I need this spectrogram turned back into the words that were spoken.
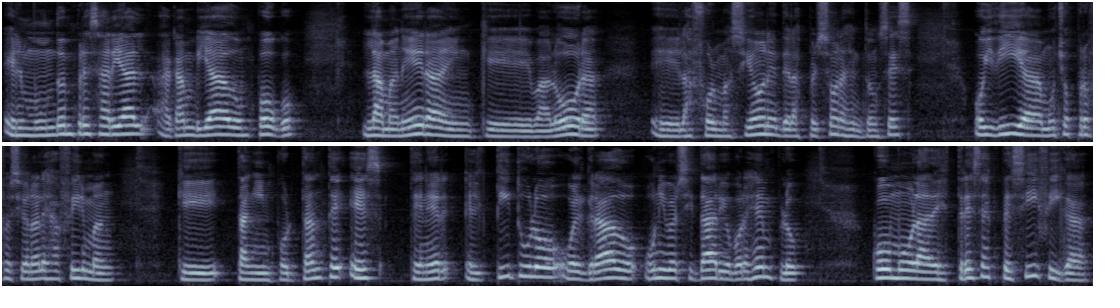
el mundo empresarial ha cambiado un poco la manera en que valora eh, las formaciones de las personas. Entonces, hoy día muchos profesionales afirman que tan importante es tener el título o el grado universitario, por ejemplo, como la destreza específica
